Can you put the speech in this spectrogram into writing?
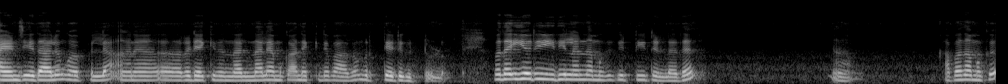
അയൺ ചെയ്താലും കുഴപ്പമില്ല. അങ്ങനെ റെഡിയാക്കി നിന്നാൽ എന്നാലേ നമുക്ക് ആ നെക്കിന്റെ ഭാഗം വൃത്തിയായിട്ട് കിട്ടുള്ളൂ. അപ്പോൾ ഈ ഒരു രീതിയിലാണ് നമുക്ക് കിട്ടിയിട്ടുള്ളത്. അപ്പോൾ നമുക്ക്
